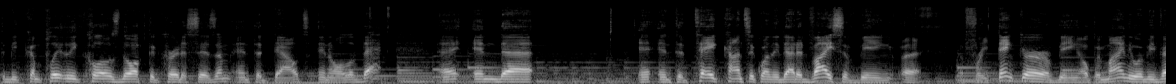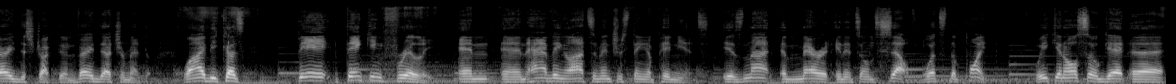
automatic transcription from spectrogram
to be completely closed off to criticism and to doubts and all of that. And, uh, and, to take consequently that advice of being uh, a free thinker, of being open minded, would be very destructive and very detrimental. Why? Because thinking freely and, and having lots of interesting opinions is not a merit in its own self. What's the point? We can also get a,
